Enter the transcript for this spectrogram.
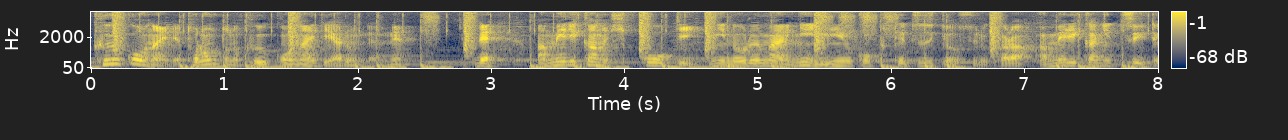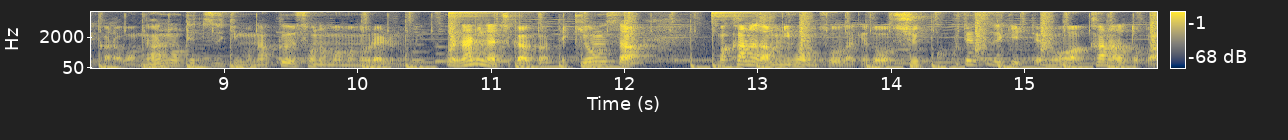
空港内でトロントの空港内でやるんだよね。でアメリカの飛行機に乗る前に入国手続きをするからアメリカに着いてからは何の手続きもなくそのまま乗れるの。これ何が違うかって基本さ、まあ、カナダも日本もそうだけど出国手続きっていうのはカナダとか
